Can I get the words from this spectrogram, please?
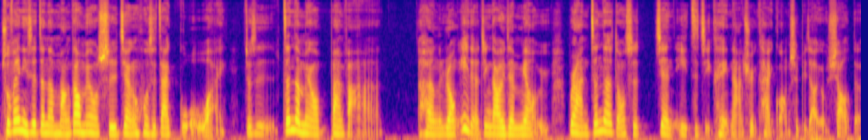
除非你是真的忙到没有时间，或是在国外，就是真的没有办法很容易的进到一间庙宇，不然真的都是建议自己可以拿去开光是比较有效的。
